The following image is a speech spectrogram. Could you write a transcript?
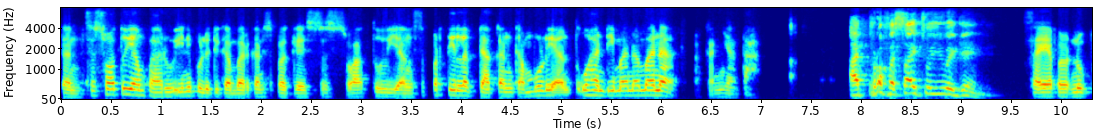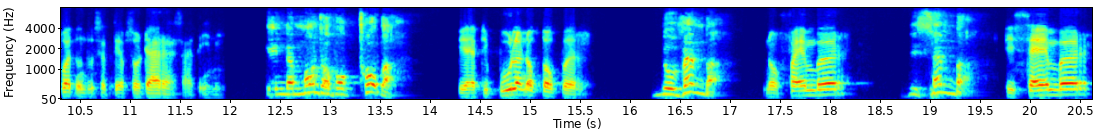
Dan sesuatu yang baru ini boleh digambarkan sebagai sesuatu yang seperti ledakan kemuliaan Tuhan di mana-mana akan nyata. I prophesy to you again. Saya bernubuat untuk setiap saudara saat ini. In the month of October, Biar di bulan Oktober, November, November, December, Desember,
